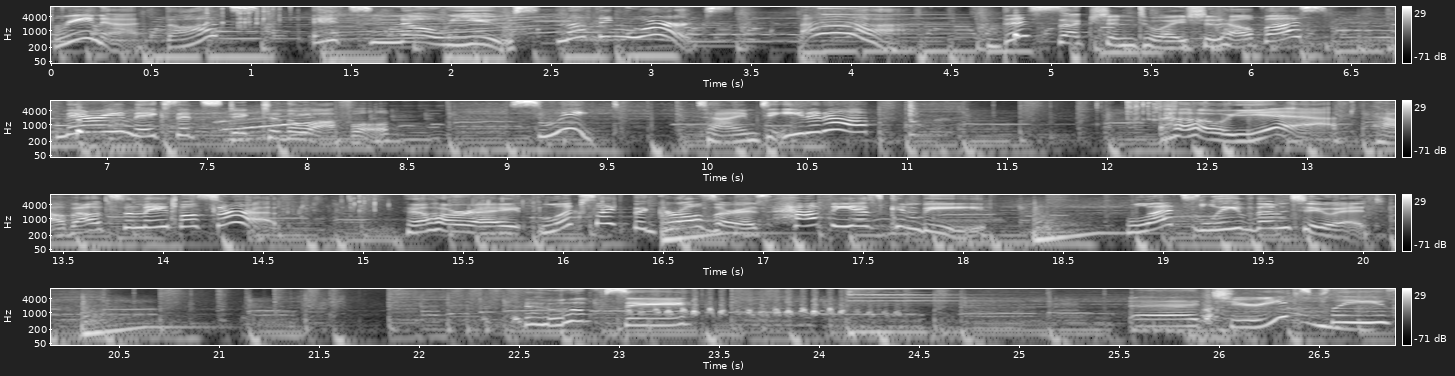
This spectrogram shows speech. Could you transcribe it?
Rena, thoughts? It's no use. Nothing works. Ah! This suction toy should help us. Mary makes it stick to the waffle. Sweet! Time to eat it up! Oh yeah! How about some maple syrup? Alright, looks like the girls are as happy as can be. Let's leave them to it. Oopsie! Uh, Cheerios, please.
